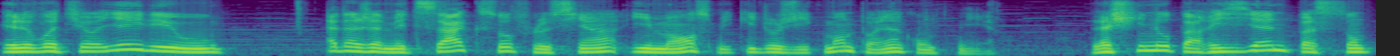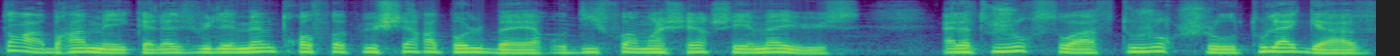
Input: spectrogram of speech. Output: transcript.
Et le voiturier, il est où? Elle n'a jamais de sac, sauf le sien, immense, mais qui logiquement ne peut rien contenir. La chino-parisienne passe son temps à bramer qu'elle a vu les mêmes trois fois plus chers à Paulbert ou dix fois moins cher chez Emmaüs. Elle a toujours soif, toujours chaud, tout la gave,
